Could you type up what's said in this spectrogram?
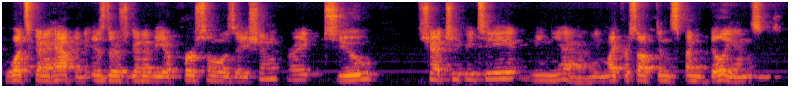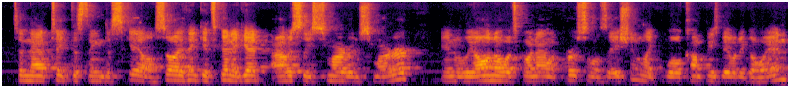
what's going to happen is there's going to be a personalization, right, to ChatGPT. I mean, yeah, I mean, Microsoft didn't spend billions to not take this thing to scale. So I think it's going to get obviously smarter and smarter. And we all know what's going on with personalization. Like, will companies be able to go in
